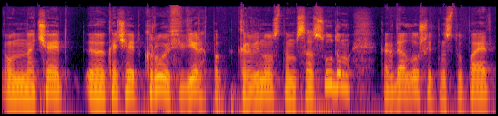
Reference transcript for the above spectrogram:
Он начает, э, качает кровь вверх по кровеносным сосудам, когда лошадь наступает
